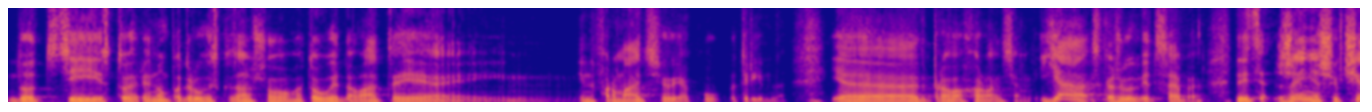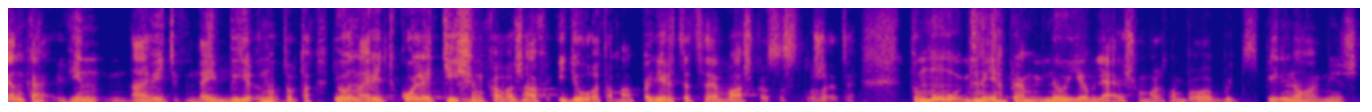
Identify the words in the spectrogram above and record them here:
до цієї історії. Ну, по-друге, сказав, що готовий давати інформацію, яку потрібно е, правоохоронцям. Я скажу від себе: дивіться, Женя Шевченка, він навіть в найбіль... ну, тобто його навіть Коля Тіщенка вважав ідіотом. А повірте, це важко заслужити. Тому ну, я прям не уявляю, що можна було бути спільного між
